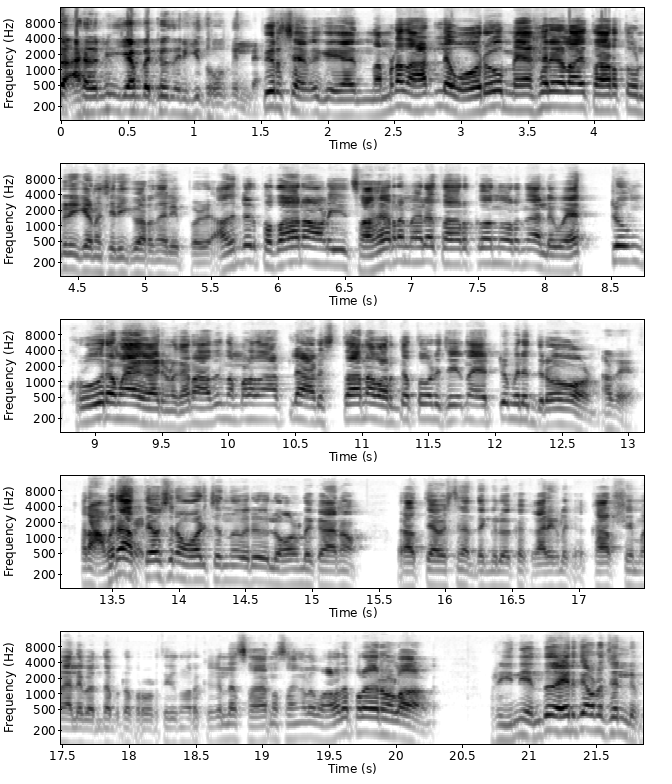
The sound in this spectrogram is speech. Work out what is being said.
താരതമ്യം ചെയ്യാൻ പറ്റുമെന്ന് എനിക്ക് തോന്നുന്നില്ല. തീർച്ചയായും. നമ്മുടെ നാട്ടിലെ ഓരോ മേഖലകളായി താർത്തുകൊണ്ടിരിക്കുകയാണ് ശരിക്കും പറഞ്ഞാൽ ഇപ്പോൾ അതിന്റെ ഒരു പ്രധാനമാണ് ഈ സഹകരണ മേഖല താർക്കുക എന്ന് പറഞ്ഞാൽ ഏറ്റവും ക്രൂരമായ കാര്യമാണ്. കാരണം അത് നമ്മുടെ നാട്ടിലെ അടിസ്ഥാന വർഗത്തോട് ചെയ്യുന്ന ഏറ്റവും വലിയ ദ്രോഹമാണ്. അതെ. കാരണം അവരെ അത്യാവശ്യം ഓടിച്ചെന്ന് ഒരു ലോൺ എടുക്കാനോ അത്യാവശ്യത്തിന് എന്തെങ്കിലുമൊക്കെ കാര്യങ്ങൾ കാർഷിക മേഖല ബന്ധപ്പെട്ട് പ്രവർത്തിക്കുന്നവർക്കെല്ലാം സഹകരണ സംഘങ്ങൾ വളരെ പ്രയോജനമുള്ളതാണ്. പക്ഷേ ഇനി എന്ത് ധൈര്യത്തിൽ അവിടെ ചെല്ലും?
